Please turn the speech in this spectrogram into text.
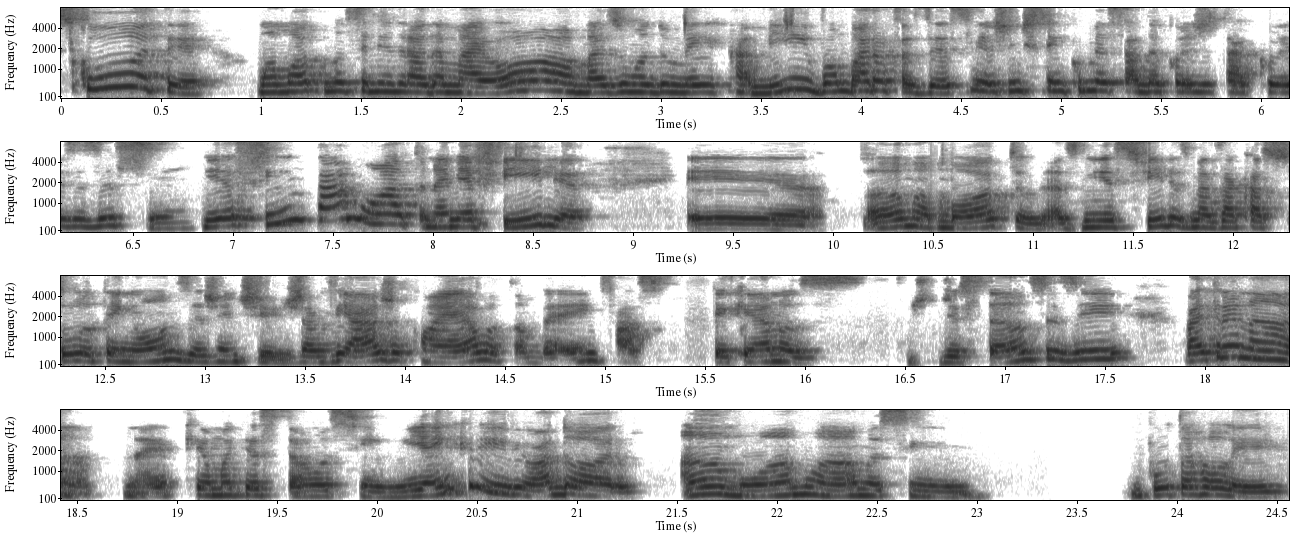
scooter, uma moto com uma cilindrada maior, mais uma do meio caminho, vamos embora fazer assim. A gente tem começado a cogitar coisas assim. E assim tá a moto, né? Minha filha é, ama moto, as minhas filhas, mas a caçula tem 11, a gente já viaja com ela também, faz pequenas distâncias e vai treinando, né? Que é uma questão assim. E é incrível, eu adoro. Amo, amo, amo, assim, um puta rolê.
